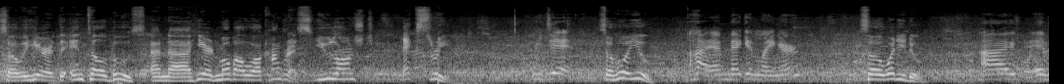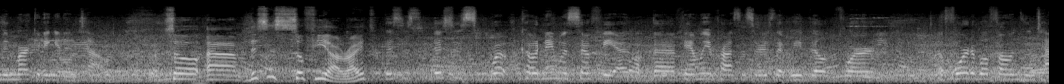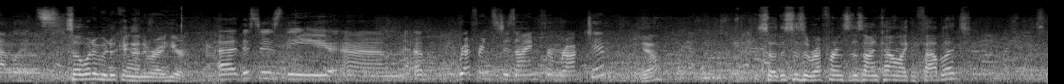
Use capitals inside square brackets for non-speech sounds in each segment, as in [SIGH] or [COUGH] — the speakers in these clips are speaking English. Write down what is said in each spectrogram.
So we're here at the Intel booth, and uh, here at Mobile World Congress, you launched X3. We did. So who are you? Hi, I'm Megan Langer. So what do you do? I am in marketing at Intel. So um, this is Sofia, right? This is this is what codename was Sofia, the family of processors that we built for affordable phones and tablets. So what are we looking at right here? Uh, this is the um, a reference design from Rockchip. Yeah. So this is a reference design, kind of like a phablet.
